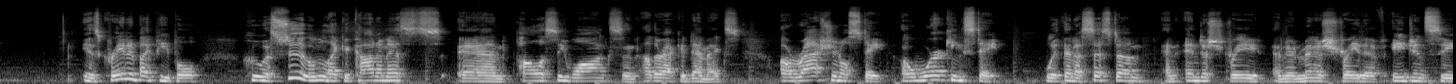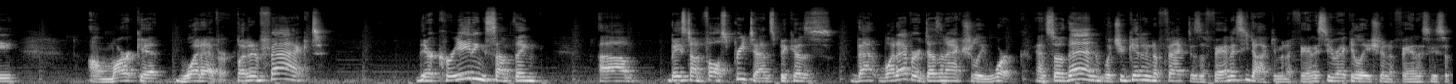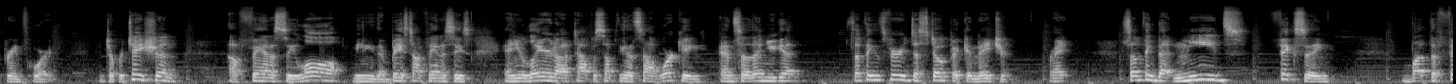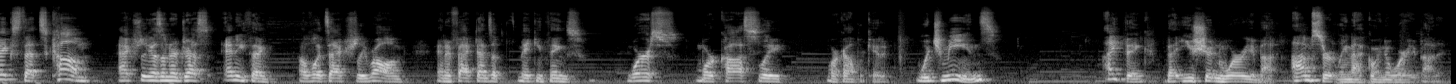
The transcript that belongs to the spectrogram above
is created by people who assume, like economists and policy wonks and other academics, a rational state, a working state within a system, an industry, an administrative agency, a market, whatever. But in fact, they're creating something um, based on false pretense because that whatever doesn't actually work. And so then what you get in effect is a fantasy document, a fantasy regulation, a fantasy Supreme Court interpretation, a fantasy law, meaning they're based on fantasies, and you layer it on top of something that's not working. And so then you get something that's very dystopic in nature, right? Something that needs fixing, but the fix that's come actually doesn't address anything of what's actually wrong, and in fact ends up making things worse, more costly, more complicated. Which means, I think that you shouldn't worry about it. I'm certainly not going to worry about it.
